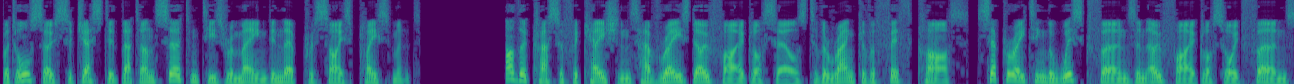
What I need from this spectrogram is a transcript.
but also suggested that uncertainties remained in their precise placement. Other classifications have raised Ophioglossales to the rank of a fifth class, separating the whisk ferns and Ophioglossoid ferns.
